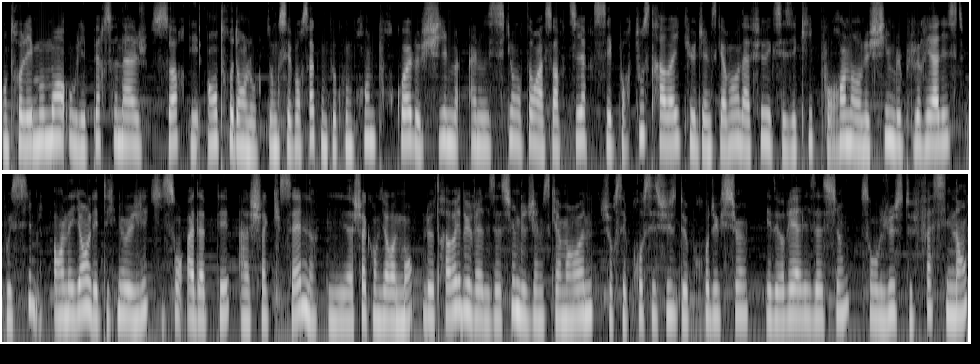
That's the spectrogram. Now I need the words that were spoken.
entre les moments où les personnages sortent et entrent dans l'eau. Donc c'est pour ça qu'on peut comprendre pourquoi le film a mis si longtemps à sortir. C'est pour tout ce travail que James Cameron a fait avec ses équipes pour rendre le film le plus réaliste possible en ayant les technologies qui sont adaptées à chaque scène et à chaque environnement. Le travail de réalisation James Cameron sur ses processus de production et de réalisation sont juste fascinants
